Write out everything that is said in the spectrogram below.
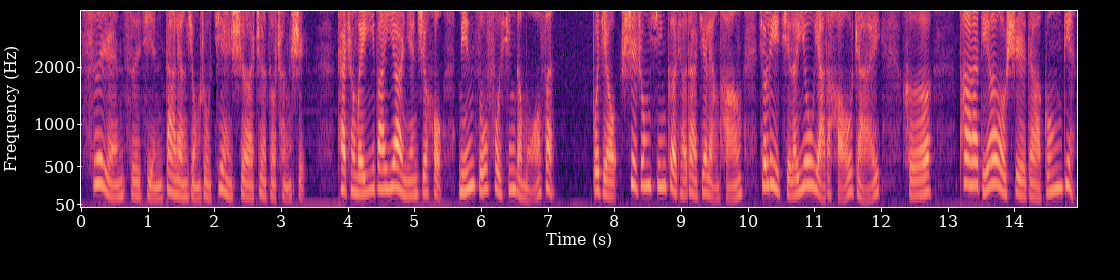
私人资金大量涌入建设这座城市，它成为1812年之后民族复兴的模范。不久，市中心各条大街两旁就立起了优雅的豪宅和帕拉迪奥式的宫殿。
